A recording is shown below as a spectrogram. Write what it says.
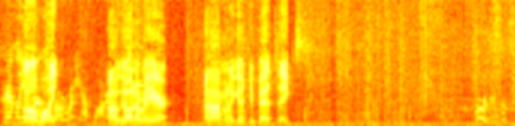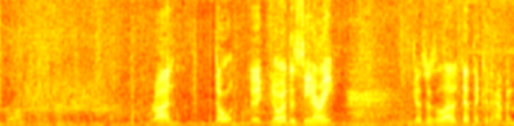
Apparently you Oh, run boy. slower when you have water. I'm going over here. I'm gonna go do bad things. Oh, this looks cool. Run. Don't ignore the scenery. Because there's a lot of death that could happen.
